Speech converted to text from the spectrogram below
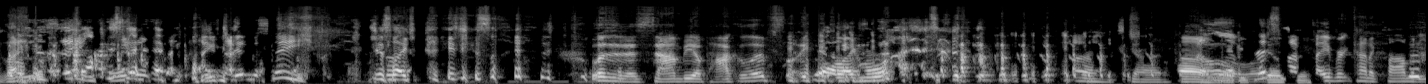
Like, We'll see. like, We didn't see. just like it's just like, Was it a zombie apocalypse? Like, yeah, like what? Oh, God. Oh, Oh, man, that's feels my good. favorite kind of comedy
